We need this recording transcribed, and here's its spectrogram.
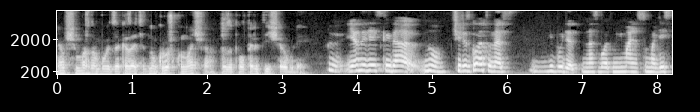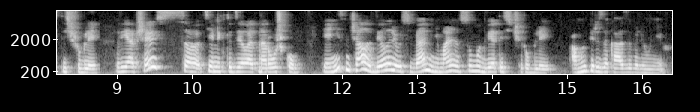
В общем, можно будет заказать одну кружку ночью за полторы тысячи рублей. Ну, я надеюсь, когда, ну, через год у нас не будет, у нас будет минимальная сумма 10 тысяч рублей. Я общаюсь с теми, кто делает наружку, и они сначала сделали у себя минимальную сумму 2000 рублей, а мы перезаказывали у них.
